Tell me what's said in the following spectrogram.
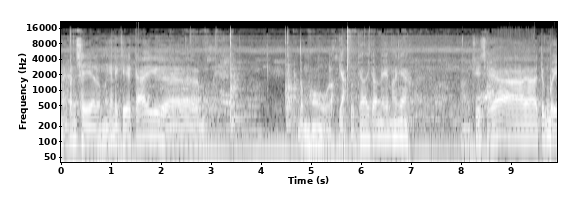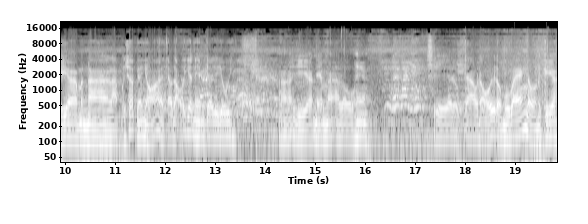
Mấy bánh xe rồi mấy cái này kia cái à, đồng hồ lặt vặt rồi chơi cho anh em thôi nha Ờ, rồi, chia sẻ à, ờ, chuẩn bị à, mình à, làm cái shop nhỏ nhỏ là trao đổi với anh em chơi cho vui à, gì anh em alo ha. Xe rồi trao đổi rồi mua bán đồ này kia.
